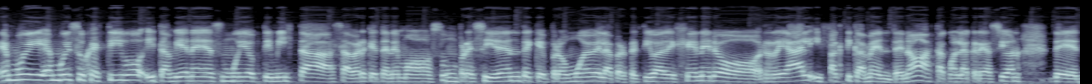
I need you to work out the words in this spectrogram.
Es muy, es muy sugestivo y también es muy optimista saber que tenemos un presidente que promueve la perspectiva de género real y fácticamente, ¿no? Hasta con la creación de,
